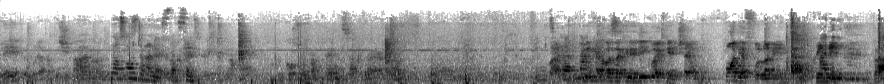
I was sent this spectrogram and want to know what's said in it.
lei voleva partecipare? No, sono un giornalista, sì. Abbiamo un corso di partenza per... Inizierà Guarda, l'unica cosa che le dico è che c'è un po' di affollamento, quindi tra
